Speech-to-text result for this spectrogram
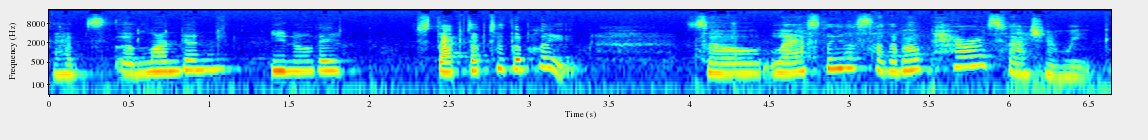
that's uh, London, you know, they stepped up to the plate. So, lastly, let's talk about Paris Fashion Week.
